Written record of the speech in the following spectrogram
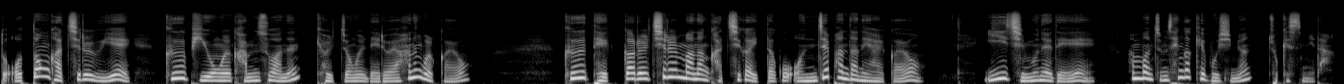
또 어떤 가치를 위해 그 비용을 감수하는 결정을 내려야 하는 걸까요? 그 대가를 치를 만한 가치가 있다고 언제 판단해야 할까요? 이 질문에 대해 한 번쯤 생각해 보시면 좋겠습니다.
